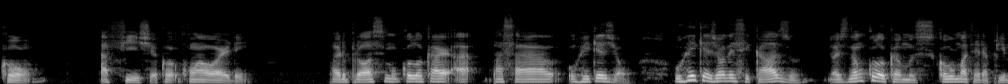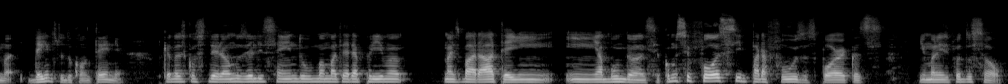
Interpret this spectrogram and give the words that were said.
com a ficha, com a ordem. Para o próximo, colocar a, passar o requeijão. O requeijão, nesse caso, nós não colocamos como matéria-prima dentro do container, porque nós consideramos ele sendo uma matéria-prima mais barata e em, em abundância, como se fosse parafusos, porcas em uma linha de produção.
